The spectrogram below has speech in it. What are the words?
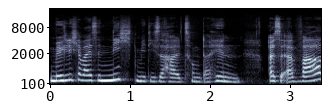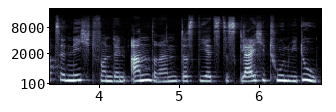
möglicherweise nicht mit dieser Haltung dahin. Also erwarte nicht von den anderen, dass die jetzt das Gleiche tun wie du.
